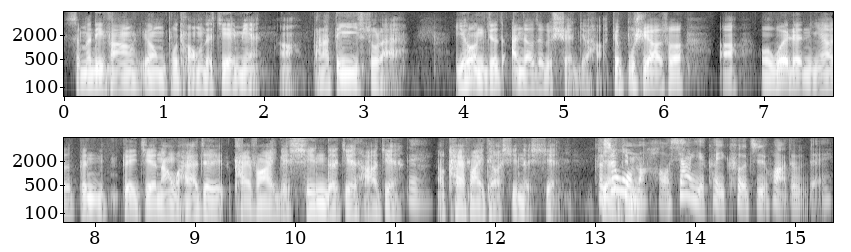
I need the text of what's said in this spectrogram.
什么地方用不同的界面啊，把它定义出来，以后你就按照这个选就好，就不需要说啊，我为了你要跟你对接，然后我还要再开发一个新的接插件，对，然后开发一条新的线。可是我们好像也可以克制化，对不对？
